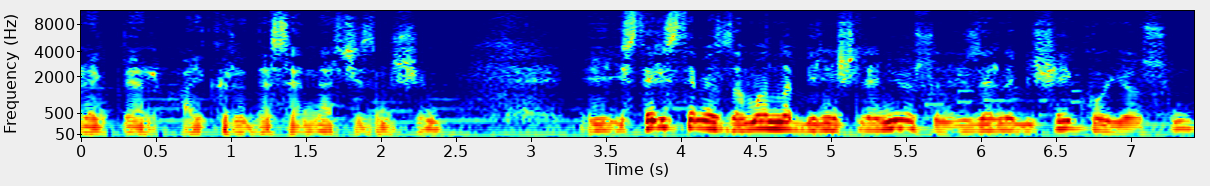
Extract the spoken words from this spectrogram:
renkler, aykırı desenler çizmişim. E, ister istemez zamanla bilinçleniyorsun, üzerine bir şey koyuyorsun,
